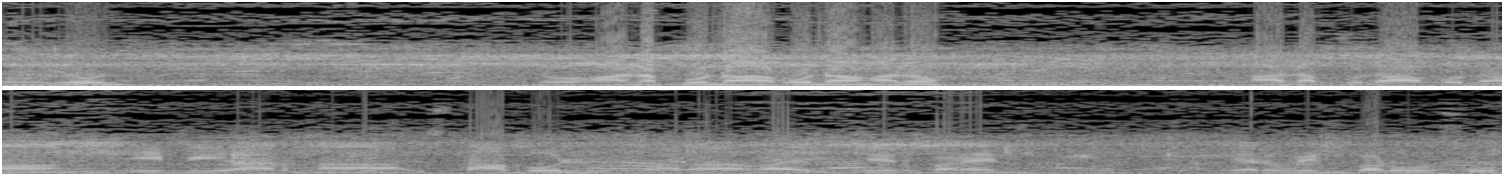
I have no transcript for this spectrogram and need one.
So, yun. So, hanap muna ako ng ano. Hanap muna ako ng ABR na stable para kay Sir pa rin. Erwin Baroso.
